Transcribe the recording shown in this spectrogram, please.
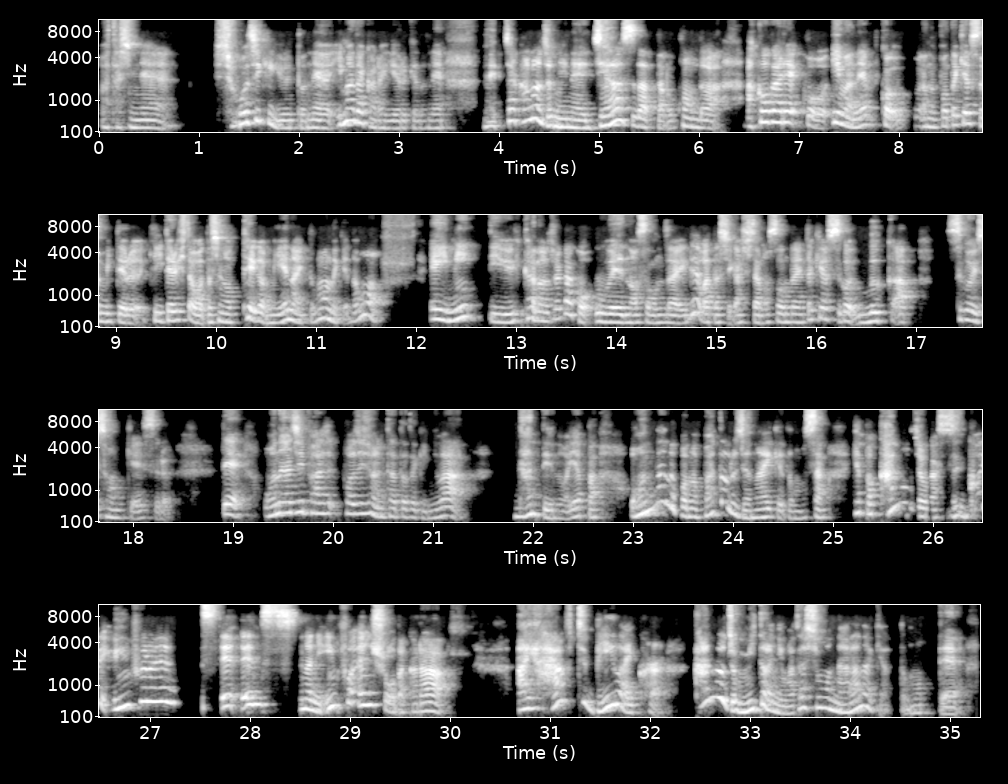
私ね、正直言うとね、今だから言えるけどね、めっちゃ彼女にね、ジェラスだったの、今度は。憧れ、こう、今ね、こう、あの、ポッドキャスト見てる、聞いてる人は私の手が見えないと思うんだけども、エイミーっていう彼女がこう上の存在で、私が下の存在の時はすごい look up、すごい尊敬する。で、同じポジションに立った時には、なんていうのは、やっぱ女の子のバトルじゃないけどもさ、やっぱ彼女がすごいインフルエンス、ええん何、インフルエンシャルだから、I have to be like her. 彼女みたいに私もならなきゃと思って、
